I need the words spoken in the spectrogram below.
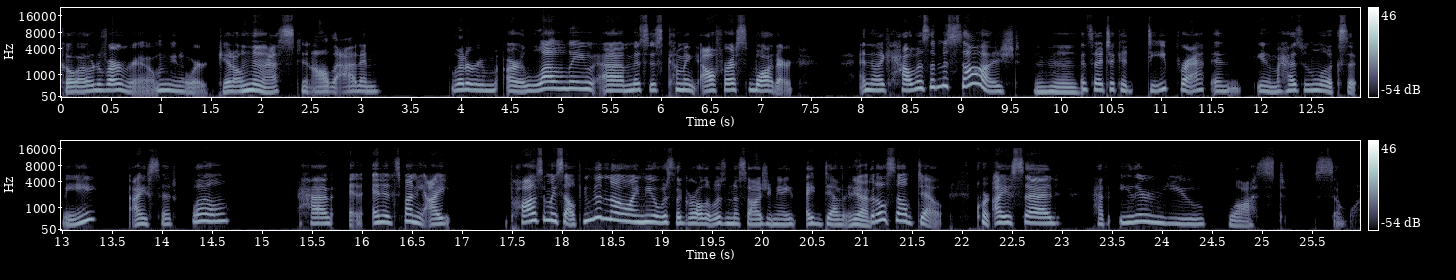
go out of our room, you know, we're get on rest and all that, and room. Our lovely uh, Mrs. coming offer us water. And they're like, how was the massaged? Mm-hmm. And so I took a deep breath and, you know, my husband looks at me. I said, well, have, and, it's funny. I paused myself, even though I knew it was the girl that was massaging me. I, I doubted it. Yeah. Little self doubt. Of course. I said, have either of you lost someone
